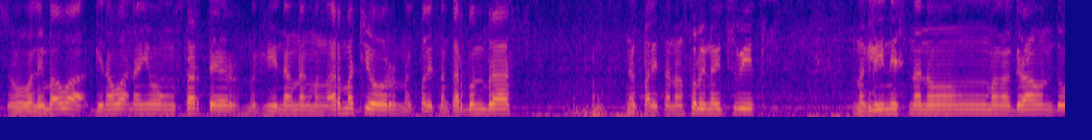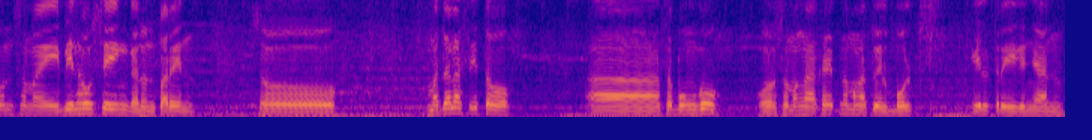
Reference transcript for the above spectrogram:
So, halimbawa, ginawa na yung starter, naghinang ng, ng armature, nagpalit ng carbon brass, nagpalit na ng solenoid switch, naglinis na nung mga ground doon sa may bill housing, ganun pa rin. So, madalas ito ah, sa bunggo or sa mga kahit na mga 12 volts, L3, ganyan.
